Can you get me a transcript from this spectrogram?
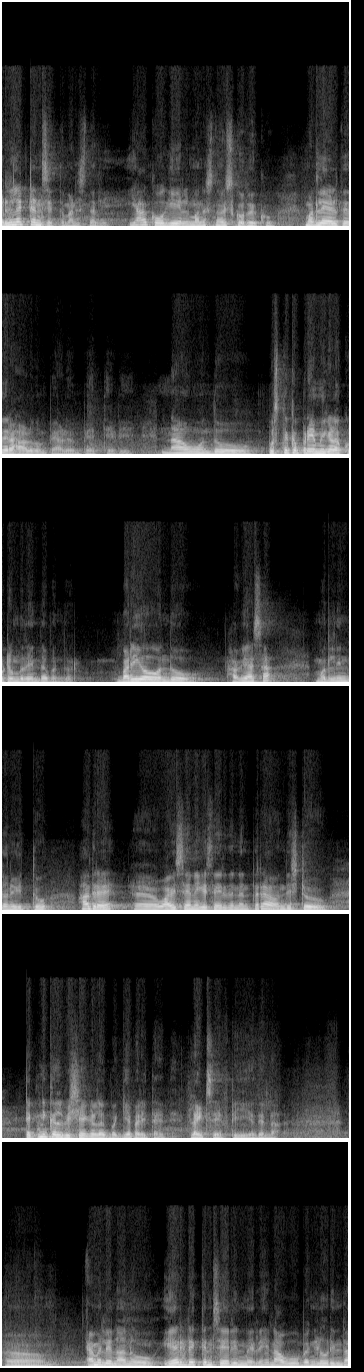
ರಿಲೆಕ್ಟೆನ್ಸ್ ಇತ್ತು ಮನಸ್ಸಿನಲ್ಲಿ. ಯಾಕೆ ಹೋಗಿ ಅಲ್ಲಿ ಮನಸ್ಸು ನೋಯಿಸ್ಕೋಬೇಕು? ಮೊದಲೇ ಹೇಳ್ತಿದ್ದಾರೆ ಹಾಳು ಹಂಪೆ ಹಾಳು ಹಂಪೆ ಅಂತೇಳಿ. ನಾವು ಒಂದು ಪುಸ್ತಕ ಪ್ರೇಮಿಗಳ ಕುಟುಂಬದಿಂದ ಬಂದವರು. ಬರೆಯೋ ಒಂದು ಹವ್ಯಾಸ ಮೊದಲಿನಿಂದನೂ ಇತ್ತು. ಆದರೆ ವಾಯುಸೇನೆಗೆ ಸೇರಿದ ನಂತರ ಒಂದಿಷ್ಟು ಟೆಕ್ನಿಕಲ್ ವಿಷಯಗಳ ಬಗ್ಗೆ ಬರಿತಾ ಇದ್ದೆ. ಫ್ಲೈಟ್ ಸೇಫ್ಟಿ ಅದೆಲ್ಲ. ಆಮೇಲೆ ನಾನು ಏರ್ ಡೆಕ್ಕನ್ ಸೇರಿದ ಮೇಲೆ ನಾವು ಬೆಂಗಳೂರಿಂದ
